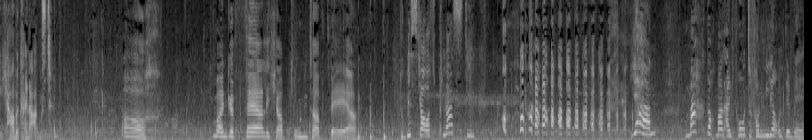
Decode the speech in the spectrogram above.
Ich habe keine Angst. Ach, mein gefährlicher bunter Bär. Du bist ja aus Plastik. Jan, mach doch mal ein Foto von mir und dem Bär.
